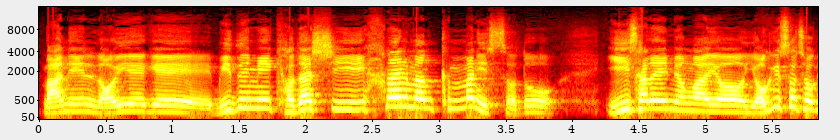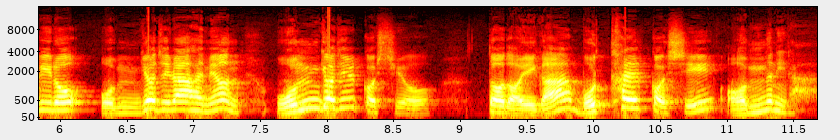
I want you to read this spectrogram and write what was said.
만일 너희에게 믿음이 겨자씨 하나만큼만 있어도 이 산을 명하여 여기서 저기로 옮겨지라 하면 옮겨질 것이요 또 너희가 못할 것이 없느니라.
